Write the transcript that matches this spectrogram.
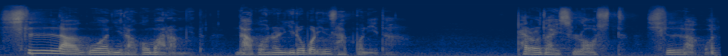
실낙원이라고 말합니다. 낙원을 잃어버린 사건이다. Paradise Lost 실낙원.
